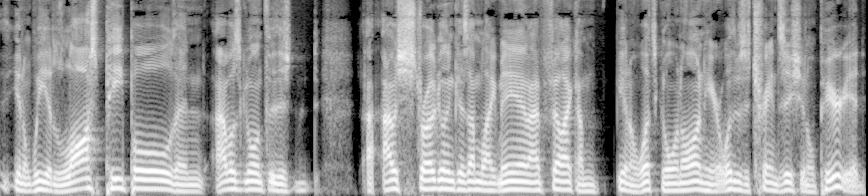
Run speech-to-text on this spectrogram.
you know, we had lost people and I was going through this I, I was struggling because I'm like, man, I feel like I'm, you know, what's going on here? Well, it was a transitional period.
